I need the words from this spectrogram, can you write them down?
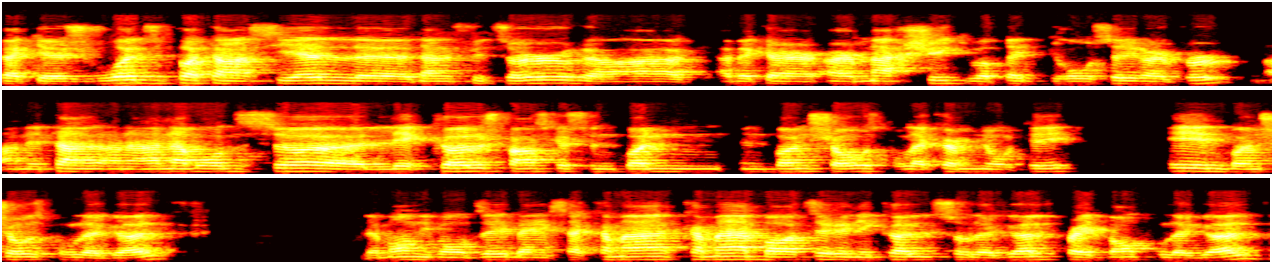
Fait que je vois du potentiel euh, dans le futur avec un, marché qui va peut-être grossir un peu. En, étant, en, avoir dit ça, l'école, je pense que c'est une bonne, une bonne chose pour la communauté et une bonne chose pour le golf. Le monde, ils vont dire, ben ça, comment, comment bâtir une école sur le golf peut être bon pour le golf?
